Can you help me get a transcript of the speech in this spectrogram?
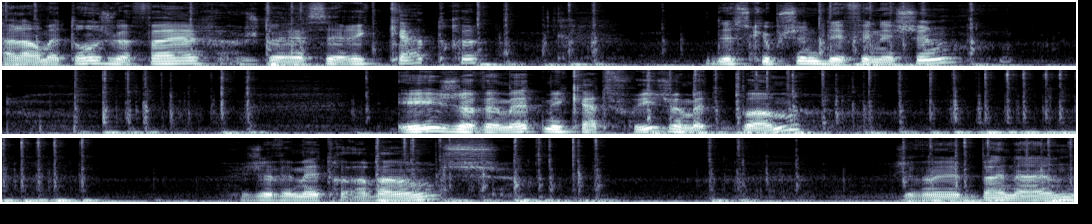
Alors, mettons, je vais faire, je vais insérer 4 description definition. Et je vais mettre mes quatre fruits. Je vais mettre pomme. Je vais mettre orange. Je vais mettre banane.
